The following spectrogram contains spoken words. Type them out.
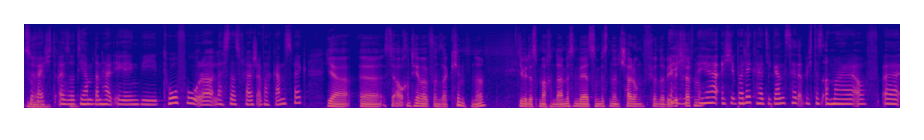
zurecht. Also die haben dann halt irgendwie Tofu oder lassen das Fleisch einfach ganz weg. Ja, äh, ist ja auch ein Thema für unser Kind, ne? die wir das machen. Da müssen wir jetzt so ein bisschen eine Entscheidung für unser Baby treffen. Ja, ich überlege halt die ganze Zeit, ob ich das auch mal auf äh,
